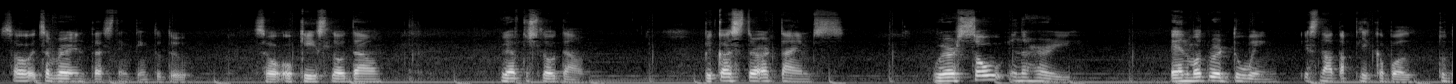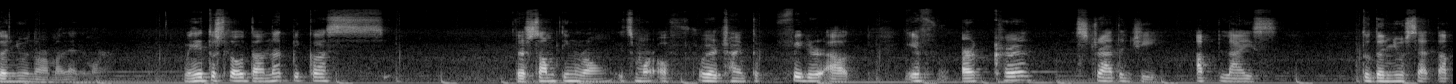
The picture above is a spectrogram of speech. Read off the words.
So it's a very interesting thing to do. So okay, slow down. We have to slow down. Because there are times we're so in a hurry and what we're doing is not applicable to the new normal anymore. We need to slow down not because there's something wrong, it's more of we're trying to figure out if our current strategy applies to the new setup,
